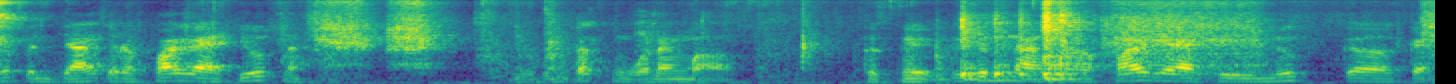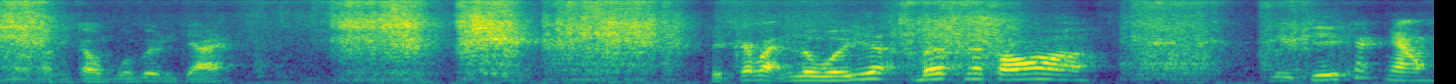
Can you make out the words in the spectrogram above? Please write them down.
Bếp bên trái tôi đã khóa ga trước nè. Dù công tắc còn đang mở. Thực hiện cái tính năng à, khóa ga khi nước ờ, cạn nồi thành công của bên trái. Thì các bạn lưu ý á, bếp nó có vị trí khác nhau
